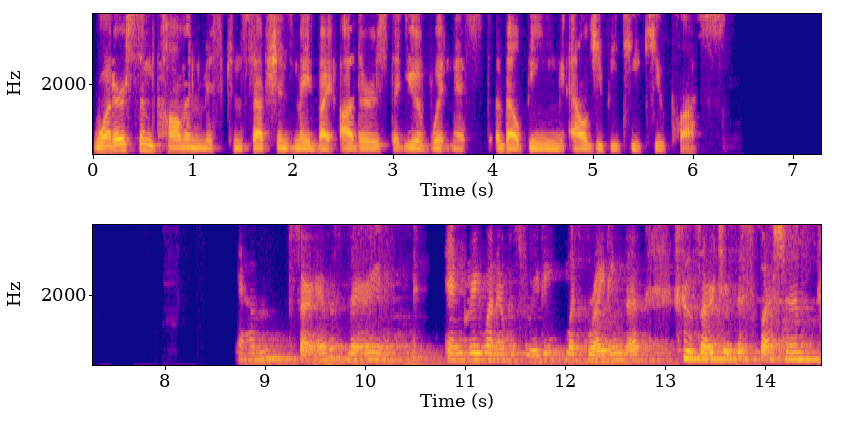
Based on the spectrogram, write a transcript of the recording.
What are some common misconceptions made by others that you have witnessed about being LGBTQ plus? Yeah, I'm sorry, I was very angry when I was reading, like writing the answer to this question.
